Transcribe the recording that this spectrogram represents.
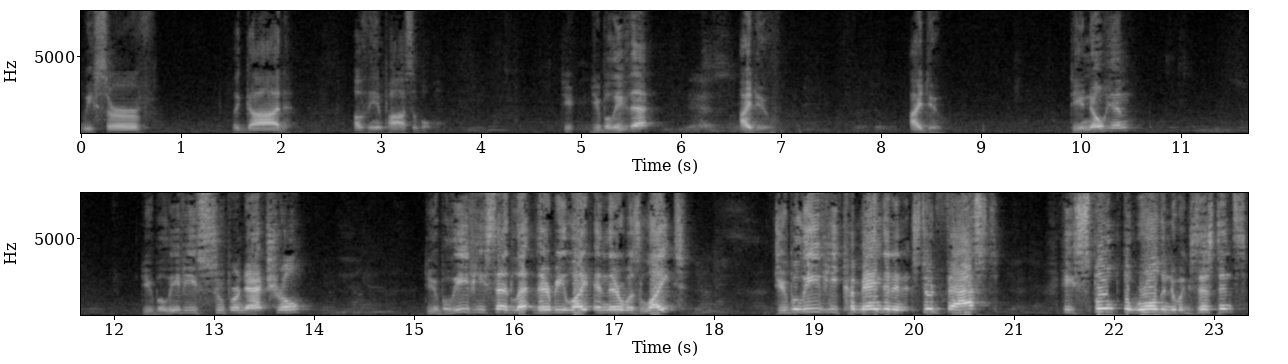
we serve the God of the impossible. Do you, do you believe that? Yes. I do. I do. Do you know him? Do you believe he's supernatural? Do you believe he said, Let there be light, and there was light? Do you believe he commanded and it stood fast? He spoke the world into existence.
